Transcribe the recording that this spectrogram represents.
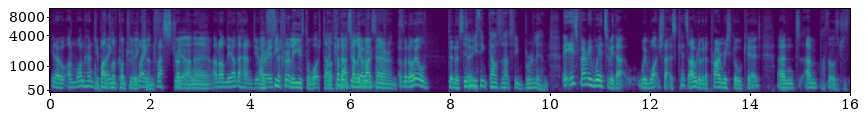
you know, on one hand you're bundle playing, you're playing class struggle, Yeah, I know. and on the other hand you're very I secretly used to watch Dallas without telling my parents. of an oil dynasty. Didn't you think Dallas was absolutely brilliant? It is very weird to me that we watched that as kids. I would have been a primary school kid, and I'm I thought it was just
